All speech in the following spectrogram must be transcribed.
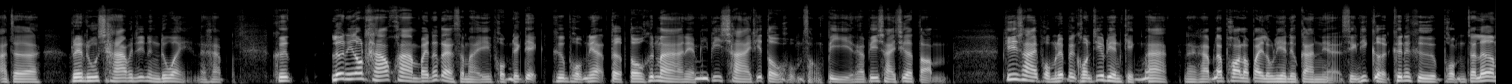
อาจจะเรียนรู้ช้าไปนิดนึงด้วยนะครับคือ เรื่องนี้ต้องเท้าความไปตั้งแต่สมัยผมเด็ก ๆ คือผมเนี่ยเติบโตขึ้นมาเนี่ยมีพี่ชายที่โตผมสองปีนะพี่ชายเชื่อตอม พี่ชายผมเนี่ยเป็นคนที่เรียนเก่งมากนะครับ แล้วพอเราไปโรงเรียนเดียวกันเนี่ยสิ่งที่เกิดขึ้นก็คือ ผมจะเริ่ม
